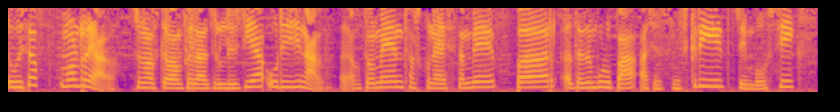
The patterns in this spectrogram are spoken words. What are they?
Ubisoft Montreal. Són els que van fer la trilogia original. Actualment se'ls coneix també per desenvolupar Assassin's Creed, Rainbow Six,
